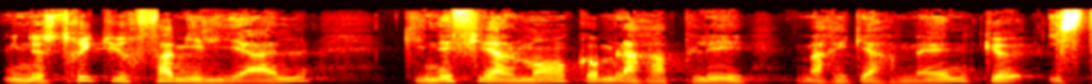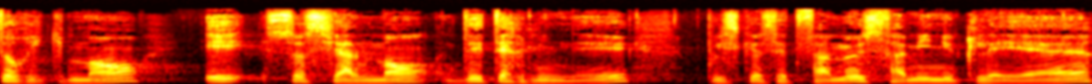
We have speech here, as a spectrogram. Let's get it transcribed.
une structure familiale qui n'est finalement, comme l'a rappelé Marie-Carmen, que historiquement et socialement déterminée, puisque cette fameuse famille nucléaire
